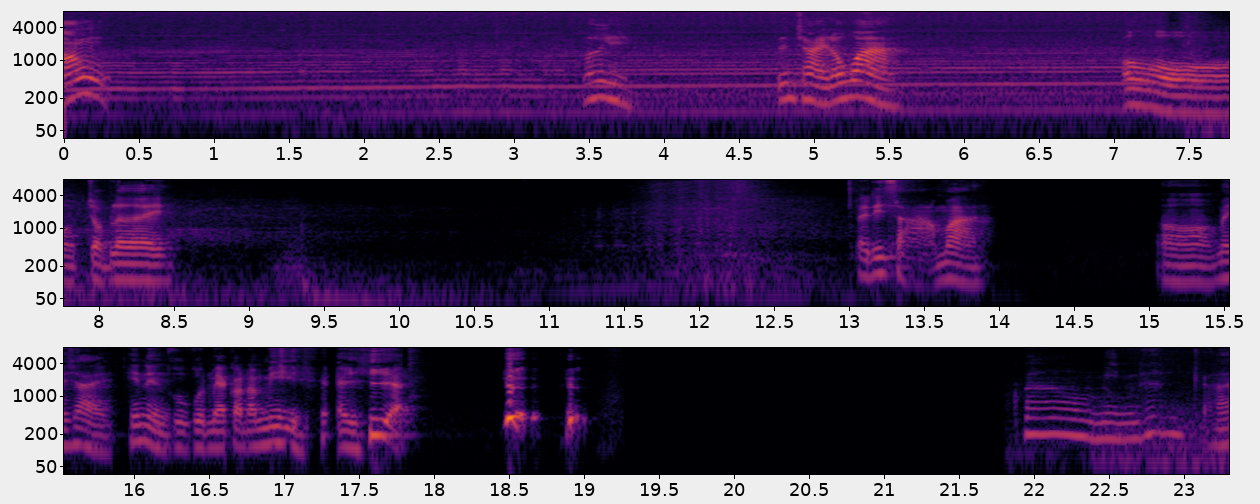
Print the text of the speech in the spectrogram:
น้องเฮ้ยเส้นชัยแล้วว่ะโอ้โหจบเลยได้ที่สามว่ะ อ๋อ ไม่ใช่ ที่หนึ่งคือคุณแมกกอนามี่ไอ้เหี้ยว้าวมินทันกา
